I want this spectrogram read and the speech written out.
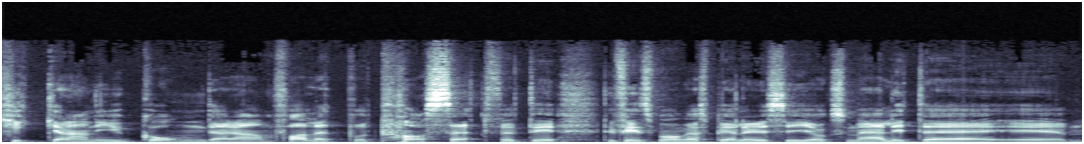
kickar han ju igång det här anfallet på ett bra sätt för det, det finns många spelare i Seahawks som är lite eh,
